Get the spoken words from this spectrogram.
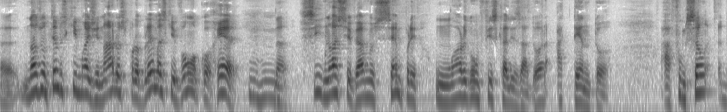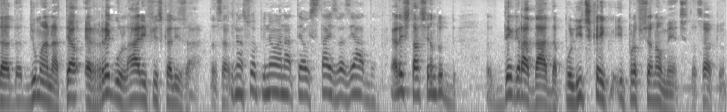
Uh, nós não temos que imaginar os problemas que vão ocorrer uhum. né, se nós tivermos sempre um órgão fiscalizador atento. A função da, da, de uma Anatel é regular e fiscalizar. Tá e, na sua opinião, a Anatel está esvaziada? Ela está sendo degradada política e, e profissionalmente, tá certo?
